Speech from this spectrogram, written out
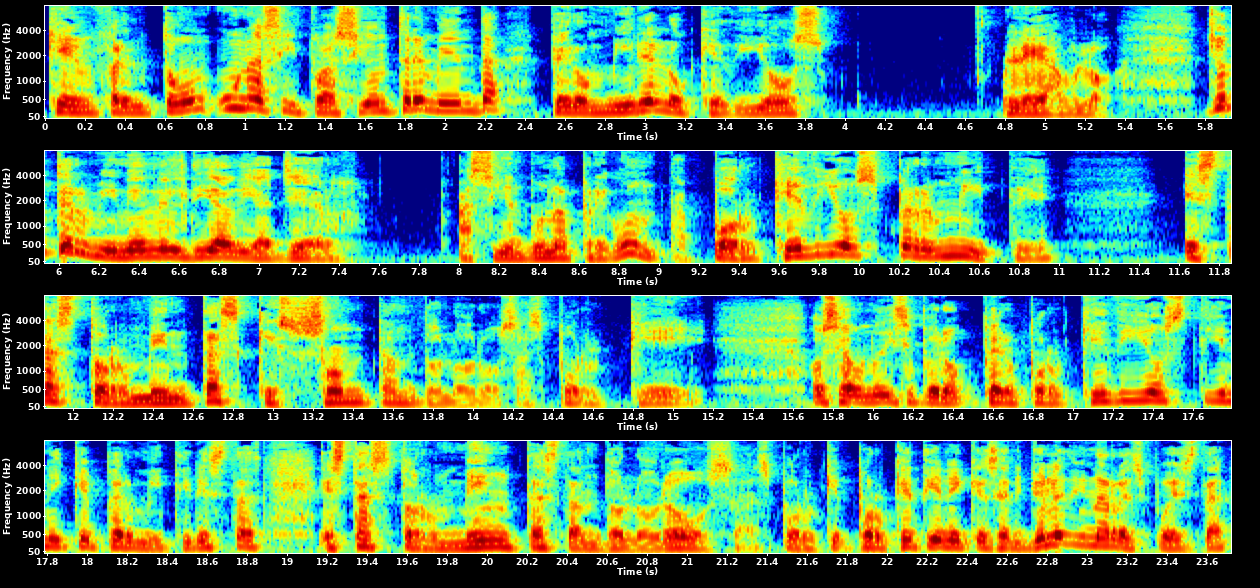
que enfrentó una situación tremenda, pero mire lo que Dios le habló. Yo terminé en el día de ayer haciendo una pregunta. ¿Por qué Dios permite estas tormentas que son tan dolorosas. ¿Por qué? O sea, uno dice, pero, pero ¿por qué Dios tiene que permitir estas, estas tormentas tan dolorosas? ¿Por qué, ¿Por qué tiene que ser? Yo le di una respuesta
